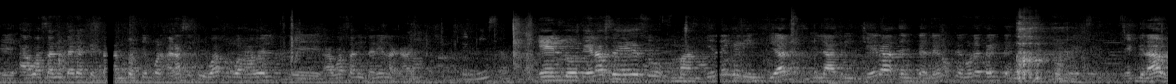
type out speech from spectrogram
eh, aguas sanitarias que están todo el tiempo. Ahora si tú vas, tú vas a ver eh, agua sanitaria en la calle. Permiso. En lo que él hace eso, mantiene que limpiar la trinchera en terrenos que no le pertenecen. Es grave.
